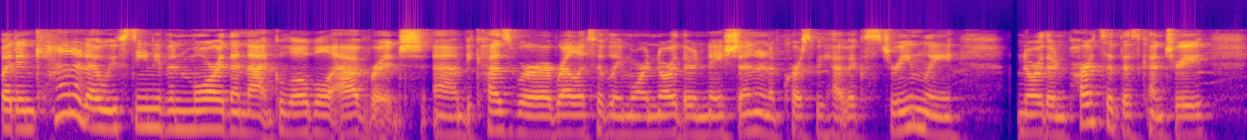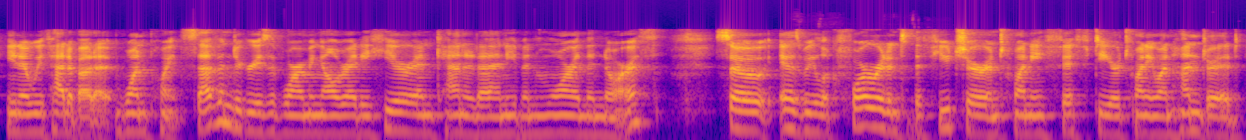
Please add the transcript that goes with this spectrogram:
But in Canada, we've seen even more than that global average um, because we're a relatively more northern nation. And of course, we have extremely northern parts of this country, you know, we've had about 1.7 degrees of warming already here in Canada and even more in the north. So as we look forward into the future in 2050 or 2100,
